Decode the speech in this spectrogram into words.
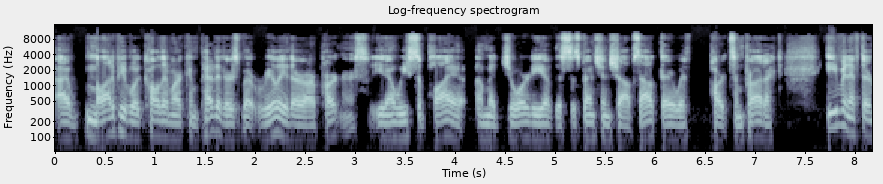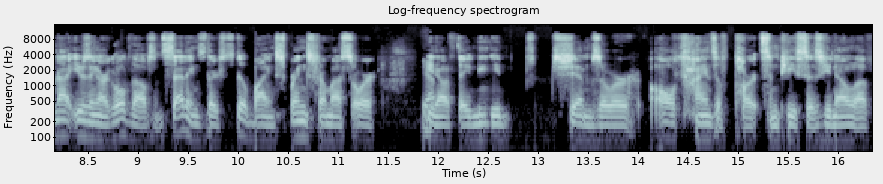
I, a lot of people would call them our competitors, but really they're our partners. You know, we supply a, a majority of the suspension shops out there with parts and product. Even if they're not using our gold valves and settings, they're still buying springs from us or, Yep. you know, if they need shims or all kinds of parts and pieces, you know, of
